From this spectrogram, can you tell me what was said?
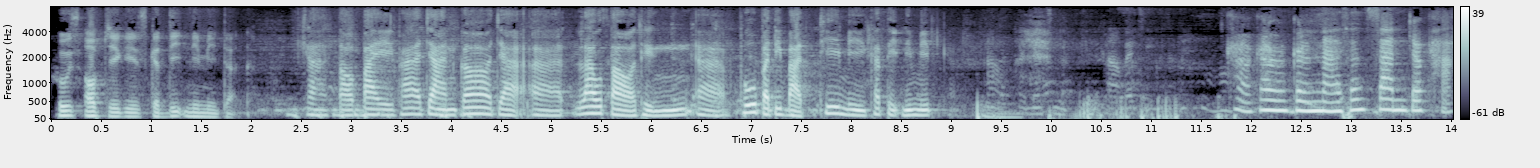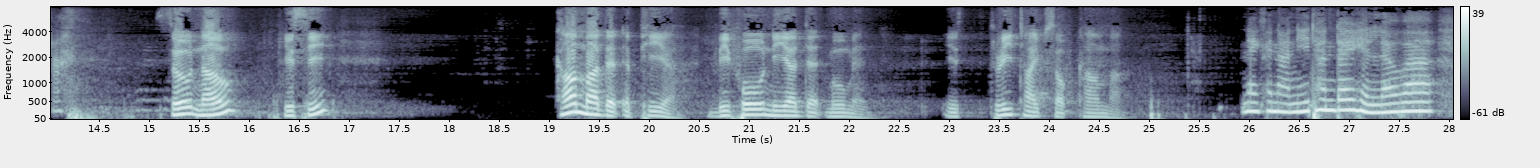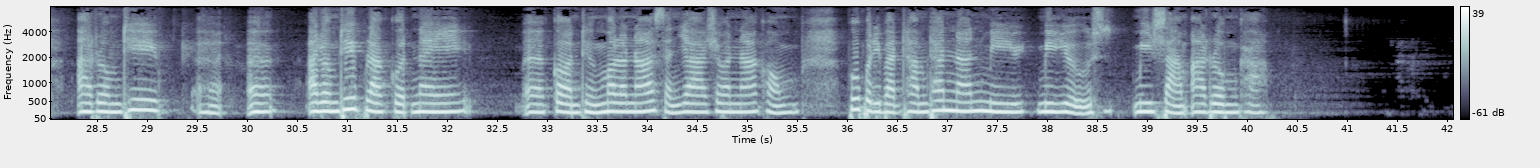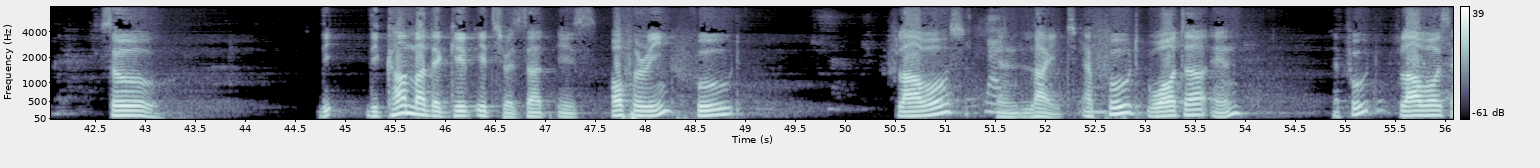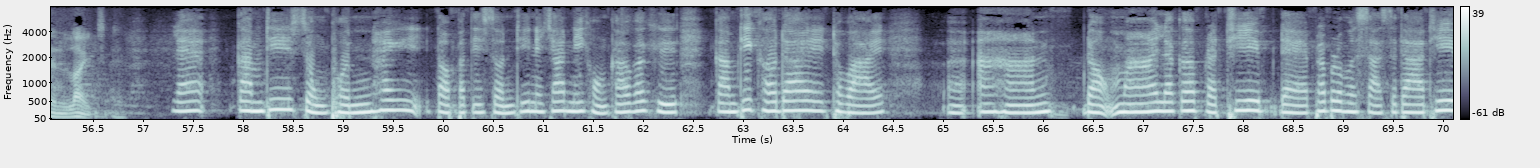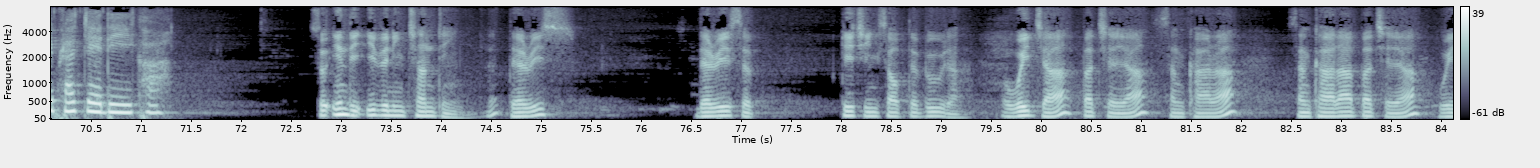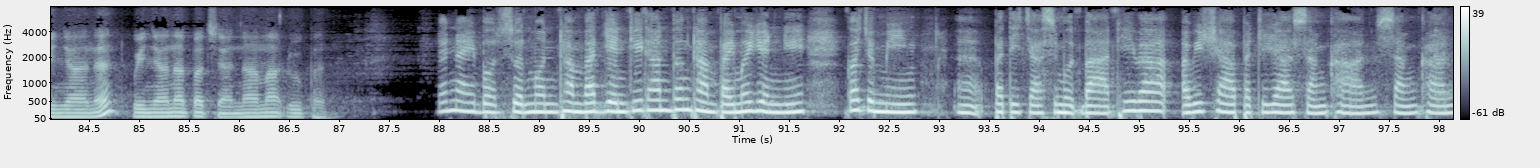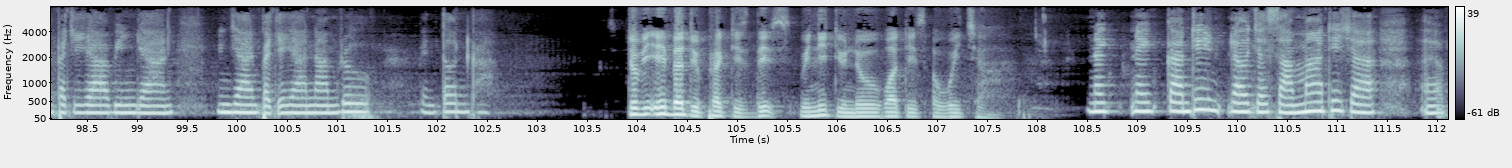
whose object is gati nimitta. ค่ะ ต่อไปพระอาจารย์ก็จะอ่าเล่าต่อถึงอ่าผู้ปฏิบัติที่มีคตินิมิต ค่ะการกรุณาสั้นๆเจ้าค่ะ So now you see karma that appear before near that moment is three types of karma. ในขณะนี้ท่านได้เห็นแล้วว่า อารมณ์ที่อารมณ์ที่ปรากฏในก่อนถึงมรณะสัญญาชวนะของผู้ปฏิบัติธรรมท่านนั้นมีมีอยู่มีสามอารมณ์ค่ะ So the the karma that give its result is offering food, flowers, Light. and light. And food, water, and and food, flowers, and light. และกรรมที่ส่งผลให้ต่อปฏิสนธิในชาตินี้ของเขาก็คือ กรรมที่เขาได้ถวายเอ่ออาหารดอกไม้แล้วก็ประทีปแด่พระบรมศาสดาที่พระเจดีย์ค่ะ So in the evening chanting, eh, there is there is a teachings of the Buddha. Avijja pachaya sankhara, sankhara pachaya vinyana, vinyana pachaya nama rupa. และในบทสวดมนต์ธรรมวัดเย็นที่ท่านเพิ่งทำไปเมื่อเย็นนี้ ก็จะมีปฏิจจสมุปบาทที่ว่าอวิชชาปัจจยาสังขารสังขารปัจจยาวิญญาณ วิญญาณปัจจยานามรูปเป็นต้นค่ะ To be able to practice this, we need to know what is avijja. ในในการที่เราจะสามารถที่จะ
